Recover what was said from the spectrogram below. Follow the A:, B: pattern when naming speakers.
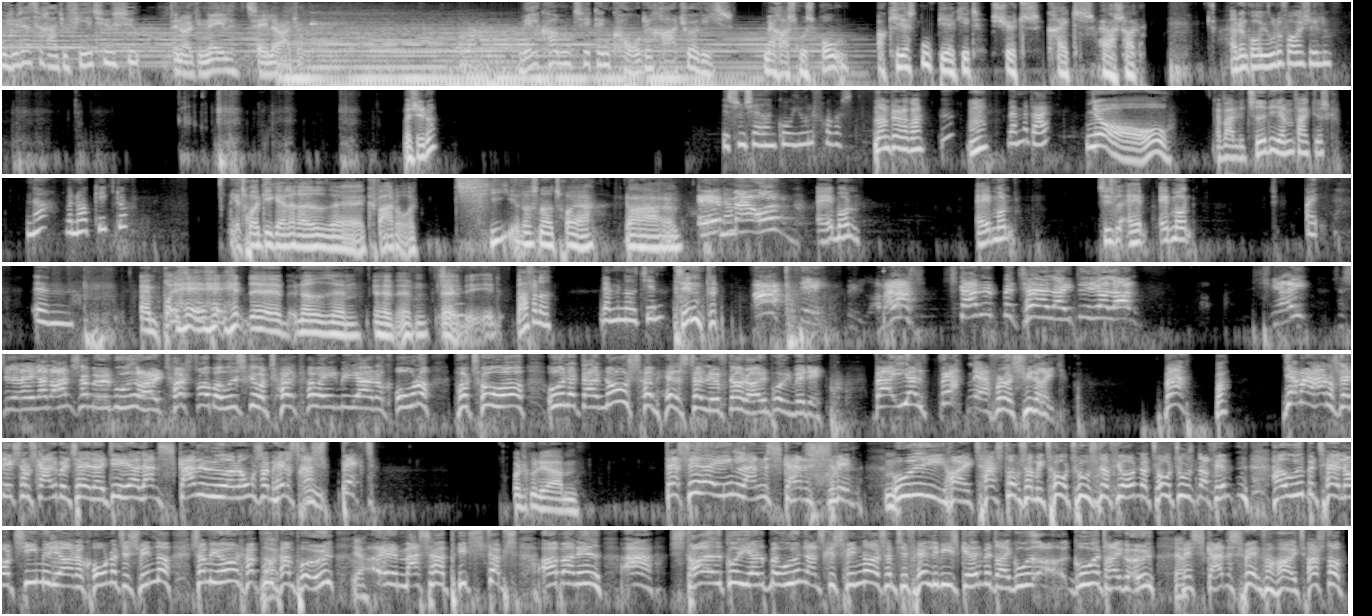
A: Du lytter til Radio 24-7.
B: Den originale taleradio.
C: Velkommen til den korte radioavis med Rasmus Bro og Kirsten Birgit Schøtz-Krets Hørsholm.
D: Har du en god julefrokost, Sille? Hvad siger du?
E: Jeg synes, jeg havde en god julefrokost.
D: Nå, det bliver da godt. Mm.
E: Hvad med dig?
D: Jo, jeg var lidt tidlig hjemme, faktisk.
E: Nå, hvornår gik du?
D: Jeg tror, jeg gik allerede øh, kvart over 10 eller sådan noget, tror jeg. Jeg var... Øh,
F: er ond!
D: af mund. Af mund. Sissel, af, af mund.
E: Ej, øhm,
D: Øhm, prøv, ha, ha, hent øh, noget... Øh, øh, øh, øh, hvad for noget?
E: hvad med noget gin?
D: Tin, du,
F: Ah, det byder man os! Skattebetaler i det her land! Svineri! Så sidder der en eller anden åndsamøbe ude og i Tostrup og udskriver 12,1 milliarder kroner på to år, uden at der er nogen som helst, der løfter et øjenbryn ved det. Hvad i alverden er for noget svineri? Hvad?
D: hvad?
F: Jamen har du slet ikke som skattebetaler i det her land skatteyder nogen som helst respekt?
D: Undskyld, jeg... Um,
F: Der sidder en eller anden skattesvind mm. ude i Høje Tastrup, som i 2014 og 2015 har udbetalt over 10 milliarder kroner til svindler, som i øvrigt har budt
D: Nå.
F: ham på øl.
D: Ja.
F: Øh, masser af pitstops op og ned af strøget god hjælp med udenlandske svindlere, som tilfældigvis gerne vil drikke ud og, gå ud og drikke øl
D: Ja.
F: med skattesvind for Høje Tastrup.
